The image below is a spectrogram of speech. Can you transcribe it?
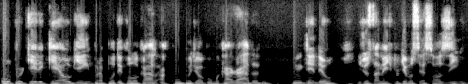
ou porque ele quer alguém para poder colocar a culpa de alguma cagada, entendeu? E justamente porque você é sozinho,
